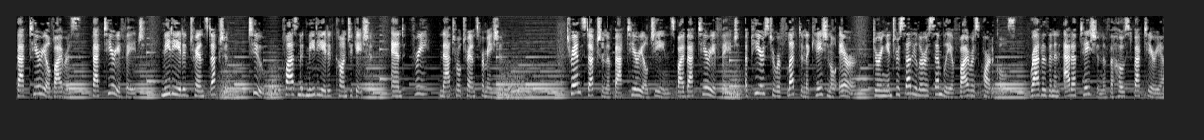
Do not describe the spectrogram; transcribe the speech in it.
Bacterial virus, bacteriophage, mediated transduction, 2. Plasmid-mediated conjugation, and 3. Natural transformation. Transduction of bacterial genes by bacteriophage appears to reflect an occasional error during intercellular assembly of virus particles, rather than an adaptation of the host bacteria.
